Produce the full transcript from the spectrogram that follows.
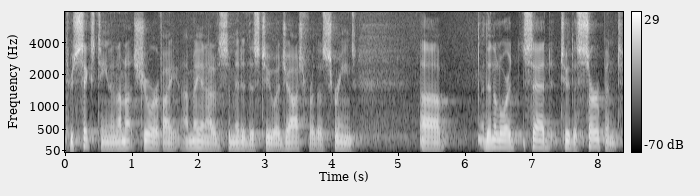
through 16, and I'm not sure if I, I may not have submitted this to uh, Josh for the screens. Uh, then the Lord said to the serpent,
